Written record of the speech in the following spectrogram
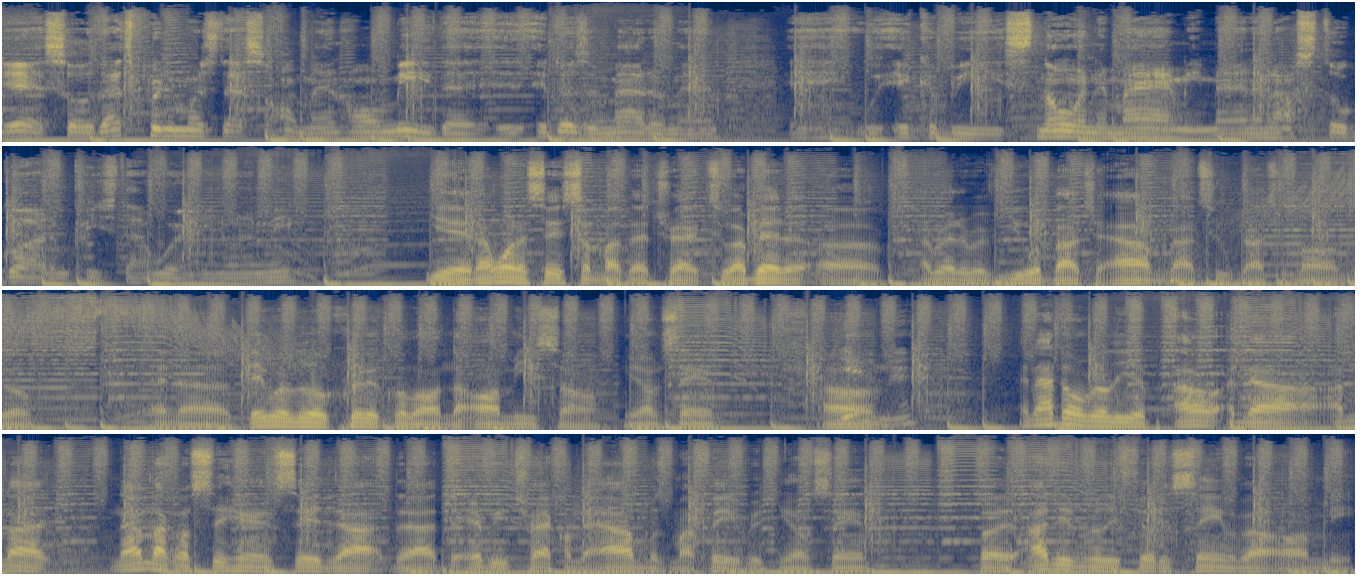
Yeah. So that's pretty much that song, man. On me, that it, it doesn't matter, man. It, it could be snowing in Miami, man, and I'll still go out and preach that word. You know what I mean? Yeah, and I want to say something about that track too. I read a uh, I read a review about your album not too not too long ago, and uh, they were a little critical on the On Me song. You know what I'm saying? Um, yeah, man. And I don't really, I don't, now I'm not, now I'm not gonna sit here and say that, I, that that every track on the album was my favorite. You know what I'm saying? But I didn't really feel the same about On Me.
